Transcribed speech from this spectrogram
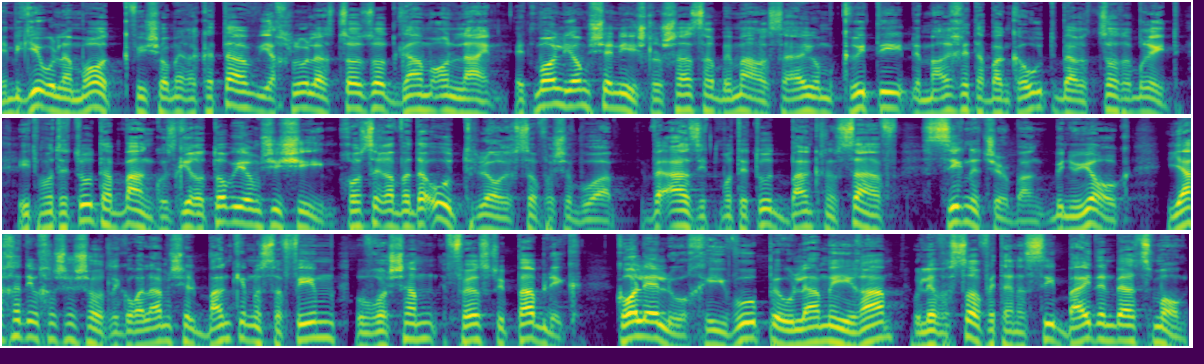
הם הגיעו למרות, כפי שאומר הכתב, יכלו לעשות זאת גם אונליין. אתמול יום שני, 13 במרס, היה יום קריטי למערכת הבנקאות בארצות הברית. התמוטטות הבנק וסגירתו ביום שישי, חוסר הוודאות לאורך סוף השבוע, ואז התמוטטות בנק נוסף, סיגנצ'ר בנק בניו יורק, יחד עם חששות לגורלם של בנקים נוספים ובראשם First Republic. כל אלו חייבו פעולה מהירה ולבסוף את הנשיא ביידן בעצמו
